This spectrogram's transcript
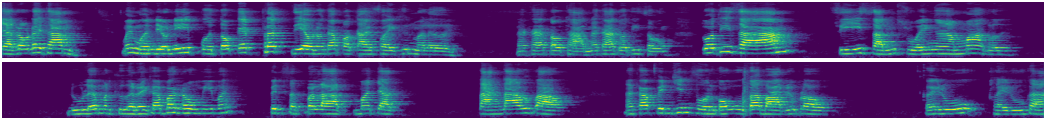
จะเราได้ทำ ไม่เหมือนเดี๋ยวนี้เปิดเตาแก๊สแป๊บเดียวนะคะประกายไฟขึ้นมาเลยนะคะเตาถ่านนะคะตัวที่สองตัวที่สามสีสันสวยงามมากเลย ดูแล้วมันคืออะไรครับบ้านเรามีไหมเป็นสัตว์ประหลาดมาจากต่างดาวหรือเปล่านะครับเป็นชิ้นส่วนของอุกาบาตหรือเปล่าใครรู้ใครรู้คะ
